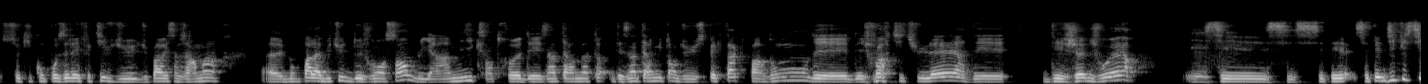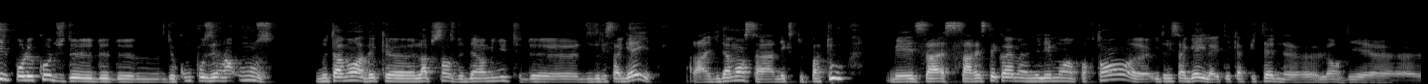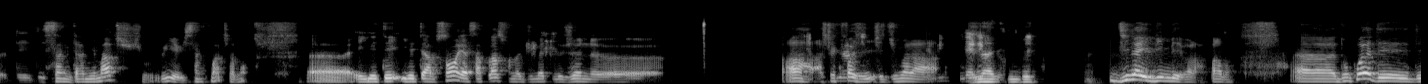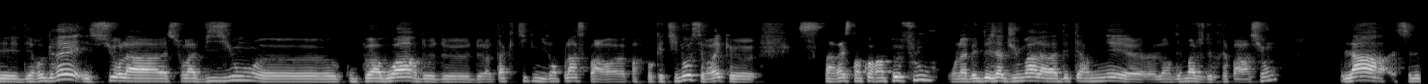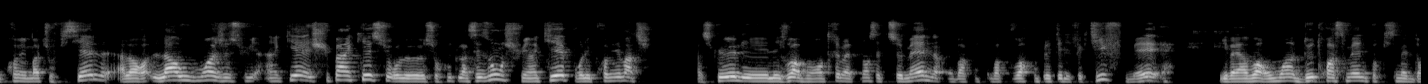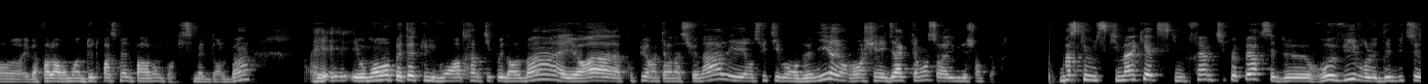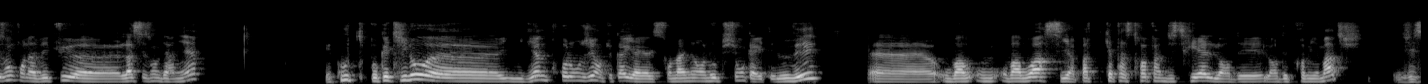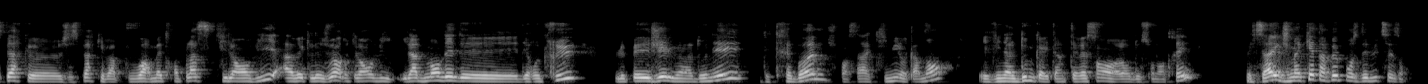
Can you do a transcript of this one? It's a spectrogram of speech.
ceux qui composaient l'effectif du, Paris Saint-Germain euh, n'ont pas l'habitude de jouer ensemble. Il y a un mix entre des intermittents, des intermittents du spectacle, pardon, des, joueurs titulaires, des, jeunes joueurs. Et c'était difficile pour le coach de, composer un 11, notamment avec euh, l'absence de dernière minute d'Idrissa Gueye. Alors évidemment, ça n'explique pas tout, mais ça, ça, restait quand même un élément important. Euh, Idrissa a été capitaine euh, lors des, euh, des, des, cinq derniers matchs. Oui, il y a eu cinq matchs avant. Et il était, il était absent. Et à sa place, on a dû mettre le jeune. Ah, à chaque fois, j'ai du mal à. Dina et Bimbe, voilà, pardon. Euh, donc ouais, des, regrets et sur la sur la vision euh, qu'on peut avoir de, de, la tactique mise en place par par Pochettino, c'est vrai que ça reste encore un peu flou. On avait déjà du mal à déterminer euh, lors des matchs de préparation. Là, c'est le premier match officiel. Alors là où moi je suis inquiet, je suis pas inquiet sur le sur toute la saison, je suis inquiet pour les premiers matchs parce que les, les joueurs vont rentrer maintenant cette semaine. On va on va pouvoir compléter l'effectif, mais il va y avoir au moins deux trois semaines pour qu'ils se mettent dans il va falloir au moins deux trois semaines pardon pour qu'ils se mettent dans le bain. Et, au moment peut-être où ils vont rentrer un petit peu dans le bain il y aura la coupure internationale et ensuite ils vont revenir et on va enchaîner directement sur la Ligue des Champions. Moi ce qui, ce qui m'inquiète ce qui me fait un petit peu peur c'est de revivre le début de saison qu'on a vécu euh, la saison dernière. Écoute Pochettino euh, il vient de prolonger en tout cas il y a son année en option qui a été levée euh, on, va, on, va voir s'il n'y a pas de catastrophe industrielle lors des, lors des premiers matchs. J'espère que j'espère qu'il va pouvoir mettre en place ce qu'il a envie avec les joueurs dont il a envie. Il a demandé des, des recrues, le PSG lui en a donné, des très bonnes, je pense à Hakimi notamment, et Vinaldoom qui a été intéressant lors de son entrée. Mais c'est vrai que je m'inquiète un peu pour ce début de saison.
